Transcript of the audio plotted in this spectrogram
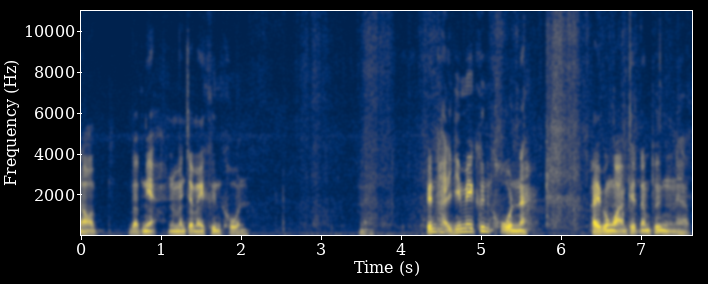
หน่อแบบเนี้ยมันจะไม่ขึ้นโคนนะเป็นไผ่ที่ไม่ขึ้นโคนนะไผ่บางหวานเพชรน้ำผึ้งนะครับ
